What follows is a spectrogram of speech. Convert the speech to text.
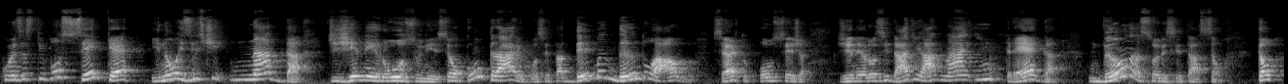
coisas que você quer. E não existe nada de generoso nisso. É o contrário, você está demandando algo, certo? Ou seja, generosidade há na entrega, não na solicitação. Então,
